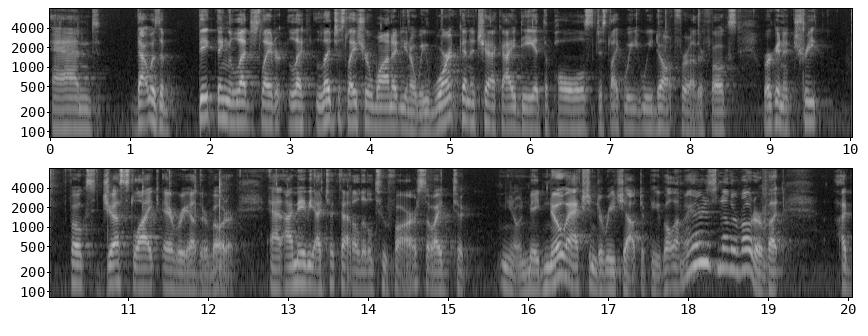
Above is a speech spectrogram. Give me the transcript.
And that was a big thing the legislator, le- legislature wanted. You know, we weren't going to check ID at the polls, just like we, we don't for other folks. We're going to treat folks just like every other voter. And I maybe I took that a little too far, so I took, you know, made no action to reach out to people. I'm like, there's another voter, but I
